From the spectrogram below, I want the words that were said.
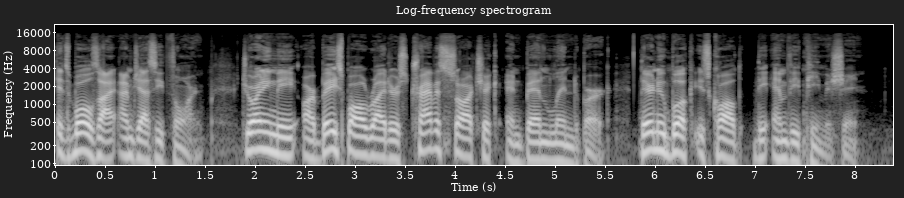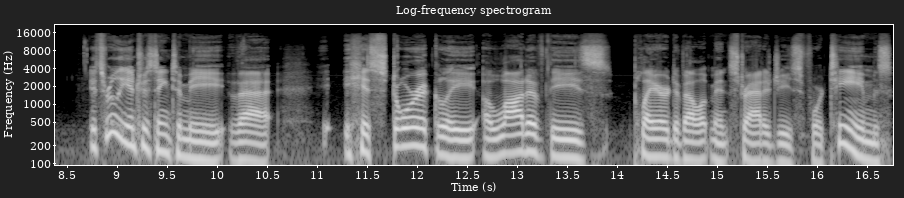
It's Bullseye. I'm Jesse Thorn. Joining me are baseball writers Travis Sawchik and Ben Lindbergh. Their new book is called The MVP Machine. It's really interesting to me that historically, a lot of these player development strategies for teams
